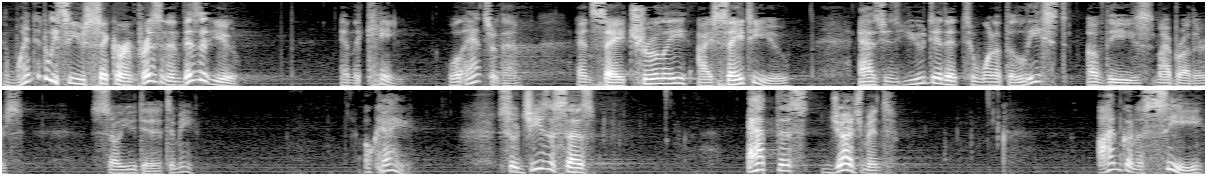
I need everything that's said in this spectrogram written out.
And when did we see you sick or in prison and visit you? And the king will answer them and say, Truly I say to you, as you did it to one of the least of these, my brothers, so you did it to me. Okay. So Jesus says, at this judgment, I'm going to see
